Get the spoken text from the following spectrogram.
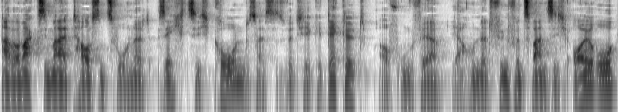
aber maximal 1260 Kronen. Das heißt, es wird hier gedeckelt auf ungefähr ja, 125 Euro.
